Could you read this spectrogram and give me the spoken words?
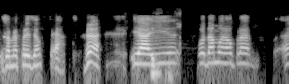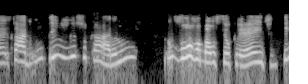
já me apresento certo. e aí, vou dar moral para. É, sabe, não tem isso, cara. Eu não, não vou roubar o seu cliente. Tem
